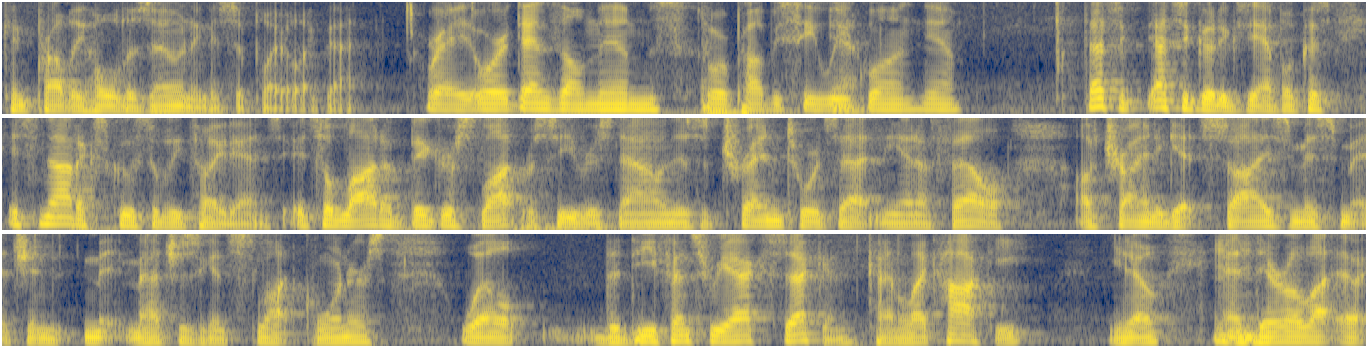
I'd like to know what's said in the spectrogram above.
can probably hold his own against a player like that. Right, or Denzel Mims, we'll probably see week yeah. one. Yeah. That's a, that's a good example because it's not exclusively tight ends. It's a lot of bigger slot receivers now, and there's a trend towards that in the NFL of trying to get size mismatch matches against slot corners. Well, the defense reacts second, kind of like hockey, you know, mm-hmm. and they're a lot uh,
